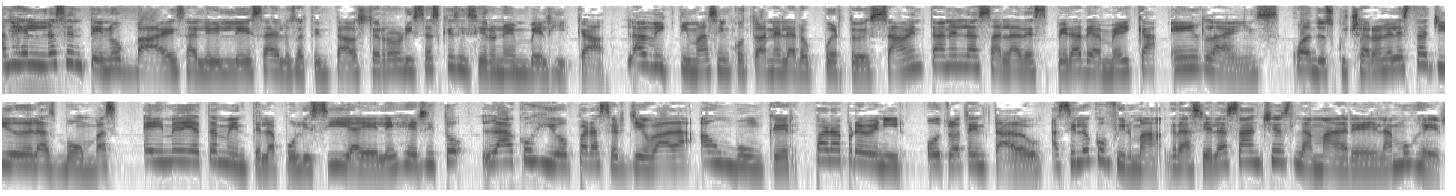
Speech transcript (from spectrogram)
Angelina Centeno Baez salió ilesa de los atentados terroristas que se hicieron en Bélgica. La víctima se encontraba en el aeropuerto de Saventan en la sala de espera de America Airlines cuando escucharon el estallido de las bombas e inmediatamente la policía y el ejército la acogió para ser llevada a un búnker para prevenir otro atentado. Así lo confirma Graciela Sánchez, la madre de la mujer.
